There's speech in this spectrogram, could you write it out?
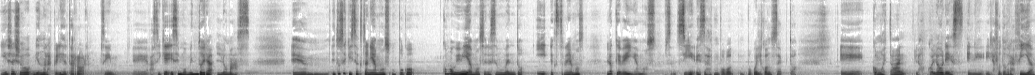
y ella y yo viendo las pelis de terror, ¿sí? Eh, así que ese momento era lo más. Em, entonces quizá extrañamos un poco cómo vivíamos en ese momento y extrañamos lo que veíamos. Sí, ese es un poco, un poco el concepto. Eh, cómo estaban los colores en, en, la fotografía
